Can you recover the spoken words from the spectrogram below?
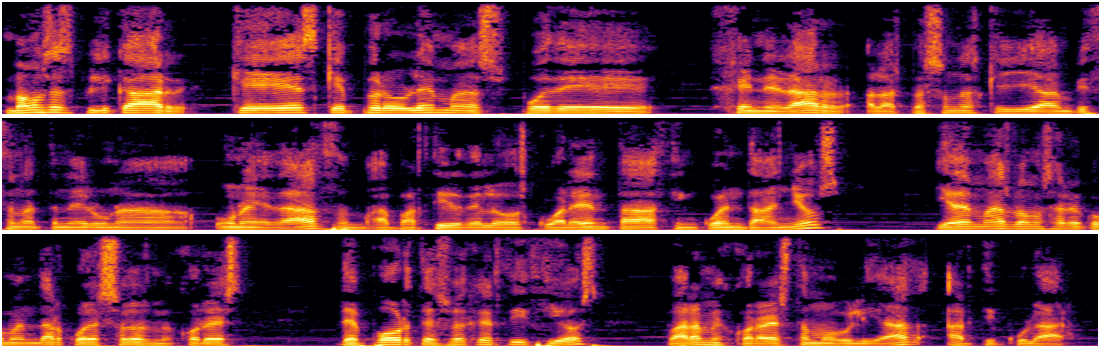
Vamos a explicar qué es, qué problemas puede generar a las personas que ya empiezan a tener una, una edad a partir de los 40, 50 años. Y además vamos a recomendar cuáles son los mejores deportes o ejercicios para mejorar esta movilidad articular.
